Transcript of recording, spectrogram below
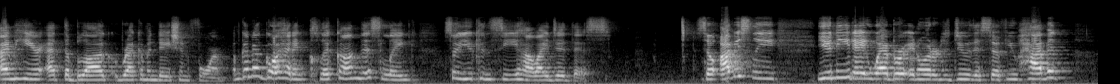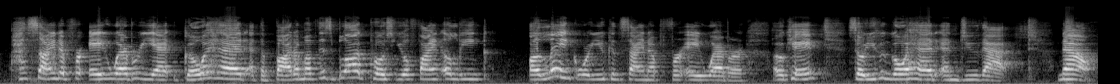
I'm here at the blog recommendation form. I'm going to go ahead and click on this link so you can see how I did this. So obviously you need Aweber in order to do this. So if you haven't signed up for Aweber yet, go ahead at the bottom of this blog post, you'll find a link a link where you can sign up for Aweber. Okay, so you can go ahead and do that. Now,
